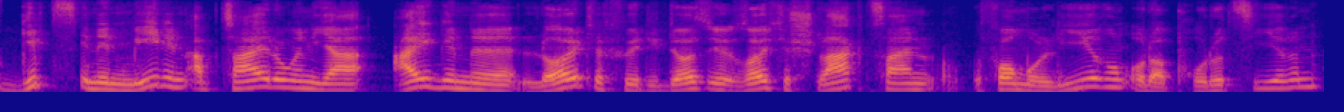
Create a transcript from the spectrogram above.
gibt es in den Medienabteilungen ja eigene Leute für, die solche Schlagzeilen formulieren oder produzieren.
